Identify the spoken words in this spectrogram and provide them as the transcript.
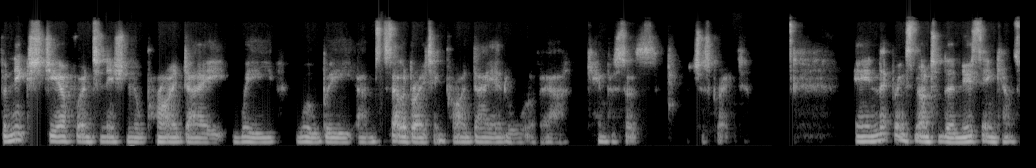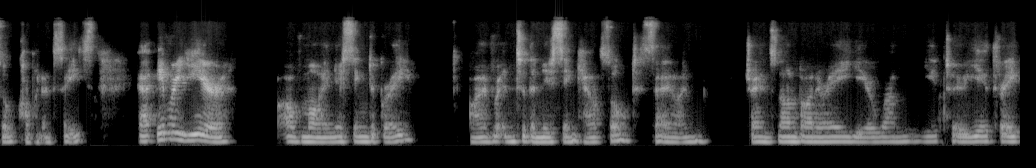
for next year, for International Pride Day, we will be um, celebrating Pride Day at all of our campuses, which is great. And that brings me on to the Nursing Council competencies. Uh, every year of my nursing degree, I've written to the Nursing Council to say I'm trans non-binary, year one, year two, year three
